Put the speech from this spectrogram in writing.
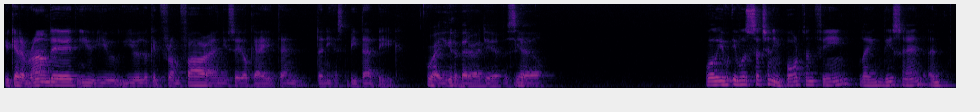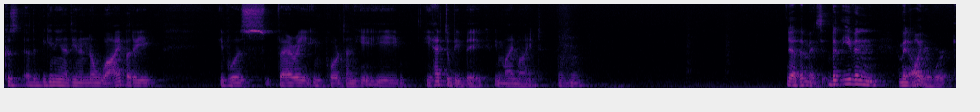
you get around it you you you look at from far and you say okay then then it has to be that big Right, you get a better idea of the Yeah. Well it, it was such an important thing like this end, and because at the beginning i didn't know why but it it was very important he he, he had to be big in my mind Mm-hmm. Yeah, that makes it. But even, I mean, all your work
